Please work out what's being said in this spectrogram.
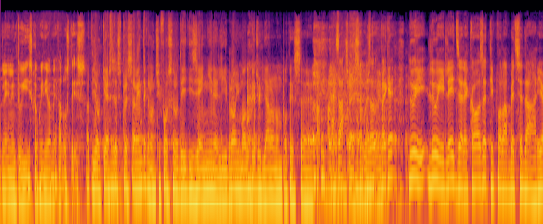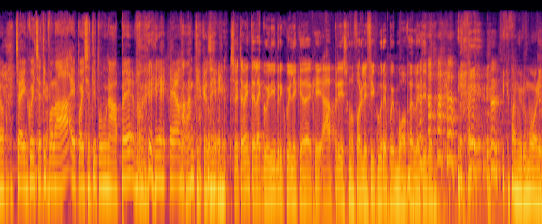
le- le intuisco, quindi vabbè, fa lo stesso. Infatti io ho chiesto espressamente che non ci fossero dei disegni nel libro in modo che Giuliano non potesse avere Esatto, accesso a questo esatto, libro. perché lui, lui legge le cose tipo l'abbecedario, cioè in cui c'è tipo la A e poi c'è tipo un'ape e avanti così. Solitamente leggo i libri quelli che, che apri, escono fuori le figure e puoi muoverle. Tipo, E che fanno i rumori.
